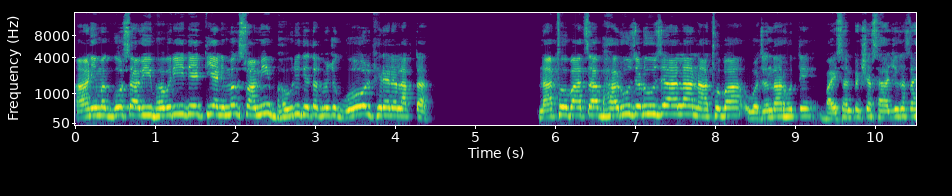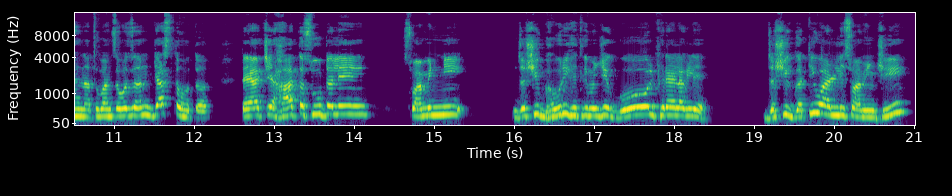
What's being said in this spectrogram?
आणि मग गोसावी भवरी देती आणि मग स्वामी भवरी देतात म्हणजे गोल फिरायला लागतात. नाथोबाचा भारू जडू झाला नाथोबा वजनदार होते. बायसांपेक्षा साहजिकच आहे नाथोबांचं वजन जास्त होतं. त्याचे हात सुटले. स्वामींनी जशी भवरी घेतली म्हणजे गोल फिरायला लागले. जशी गती वाढली स्वामींची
